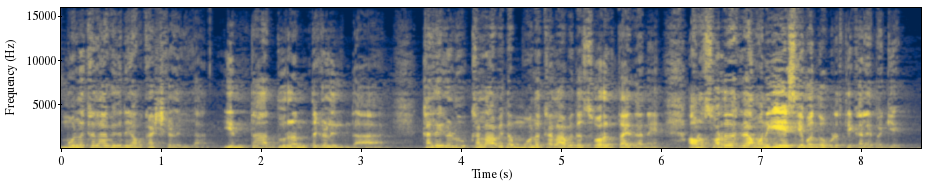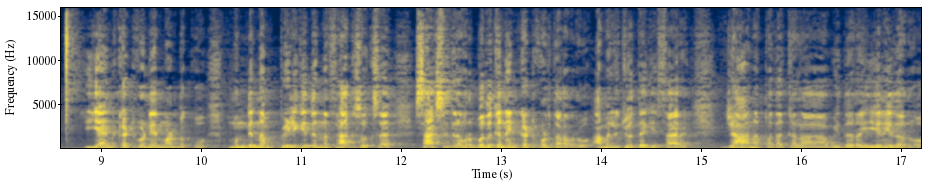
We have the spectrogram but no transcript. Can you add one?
ಮೂಲ ಕಲಾವಿದನೇ ಅವಕಾಶಗಳಿಲ್ಲ. ಇಂಥ ದುರಂತಗಳಿಂದ ಕಲೆಗಳು ಕಲಾವಿದ, ಮೂಲ ಕಲಾವಿದ ಸೊರಗ್ತಾ ಇದ್ದಾನೆ. ಅವನು ಸೊರಗ ಅವನಿಗೆ ಏಸಿಗೆ ಬಂದು ಹೋಗ್ಬಿಡುತ್ತೆ ಕಲೆ ಬಗ್ಗೆ. ಏನು ಕಟ್ಕೊಂಡು ಏನು ಮಾಡಬೇಕು? ಮುಂದಿನ ನಮ್ಮ ಪೀಳಿಗೆ ಇದನ್ನು ಸಾಗಿಸೋಕೆ ಸಾಗಿಸಿದ್ರೆ ಅವ್ರ ಬದುಕನ್ನು ಹೆಂಗೆ ಕಟ್ಕೊಳ್ತಾರೆ ಅವರು? ಆಮೇಲೆ ಜೊತೆಗೆ ಸರ್, ಜಾನಪದ ಕಲಾವಿದರ ಏನಿದಾರೋ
